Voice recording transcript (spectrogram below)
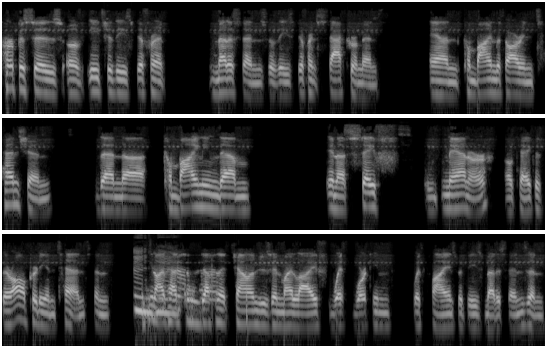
purposes of each of these different medicines, of these different sacraments, and combined with our intention, then uh, combining them in a safe manner okay because they're all pretty intense and mm-hmm. you know i've had some definite challenges in my life with working with clients with these medicines and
